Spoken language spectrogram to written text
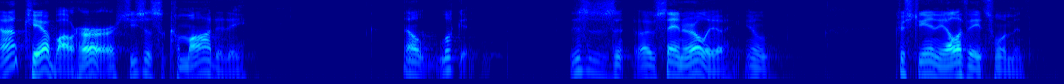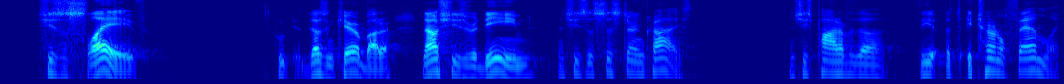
I don't care about her. She's just a commodity. Now, look at this is I was saying earlier, you know, Christianity elevates women. She's a slave who doesn't care about her. Now she's redeemed and she's a sister in Christ. And she's part of the, the eternal family.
